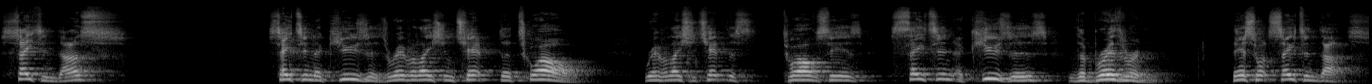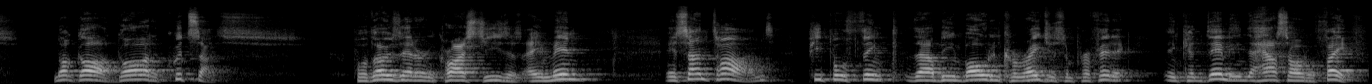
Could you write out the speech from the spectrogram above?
Satan does. Satan accuses. Revelation chapter 12. Revelation chapter 12 says, Satan accuses the brethren. That's what Satan does, not God. God acquits us for those that are in Christ Jesus. Amen. And sometimes people think they're being bold and courageous and prophetic in condemning the household of faith.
